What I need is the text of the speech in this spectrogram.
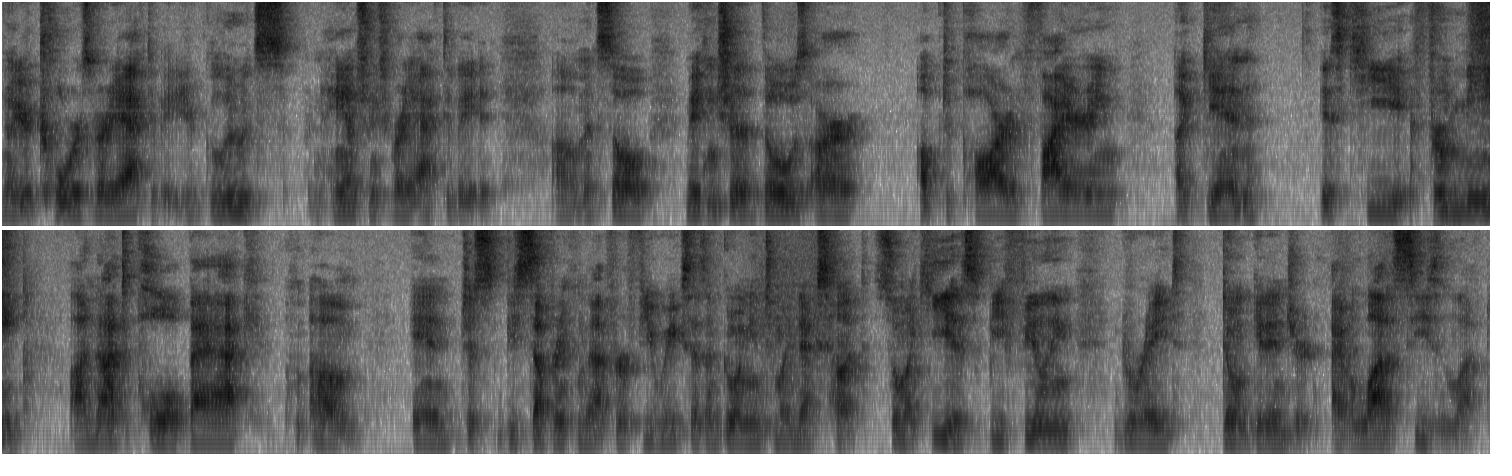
know your core is very activated, your glutes and hamstrings are very activated, um, and so making sure that those are up to par and firing again is key for me uh, not to pull back um, and just be suffering from that for a few weeks as I'm going into my next hunt. So my key is be feeling great, don't get injured. I have a lot of season left.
